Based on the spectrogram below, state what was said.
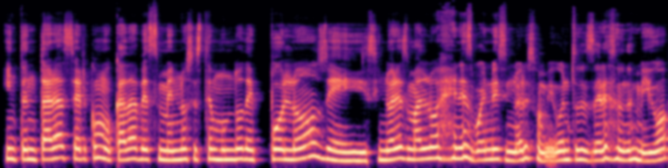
intentar hacer como cada vez menos este mundo de polos, de si no eres malo, eres bueno y si no eres amigo, entonces eres un enemigo.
